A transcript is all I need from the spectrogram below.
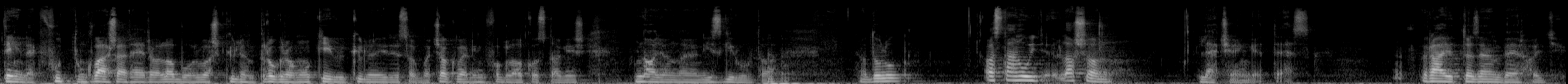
tényleg futtunk vásárhelyre a laborba, külön programon kívül, külön időszakban csak velünk foglalkoztak, és nagyon-nagyon izgi volt a, a dolog. Aztán úgy lassan lecsengett ez. Rájött az ember, hogy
